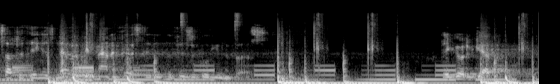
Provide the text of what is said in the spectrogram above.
Such a thing has never been manifested in the physical universe. They go together.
